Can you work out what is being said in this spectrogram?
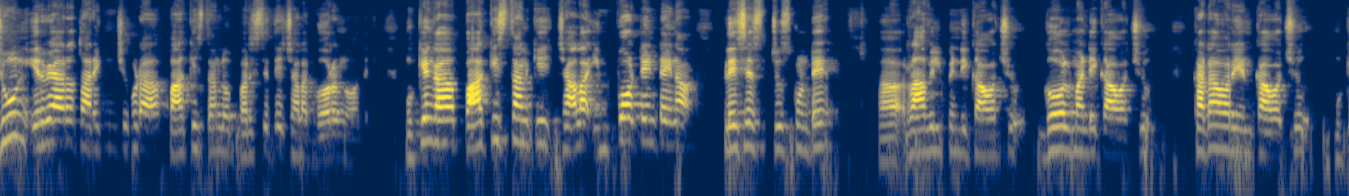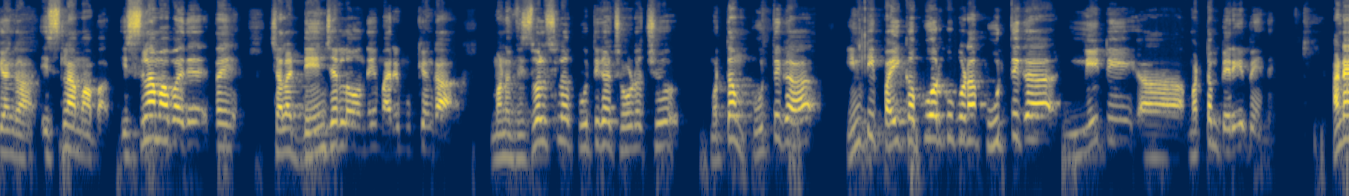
జూన్ ఇరవై ఆరో తారీఖు నుంచి కూడా పాకిస్తాన్లో పరిస్థితి చాలా ఘోరంగా ఉంది. ముఖ్యంగా పాకిస్తాన్కి చాలా ఇంపార్టెంట్ అయిన ప్లేసెస్ చూసుకుంటే రావిల్పిండి కావచ్చు గోల్ మండి కావచ్చు కటావరియన్ కావచ్చు ముఖ్యంగా ఇస్లామాబాద్. ఇస్లామాబాద్ అయితే చాలా డేంజర్లో ఉంది. మరి ముఖ్యంగా మన విజువల్స్లో పూర్తిగా చూడొచ్చు. మొత్తం పూర్తిగా ఇంటి పై కప్పు వరకు కూడా పూర్తిగా నీటి మట్టం పెరిగిపోయింది. అంటే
